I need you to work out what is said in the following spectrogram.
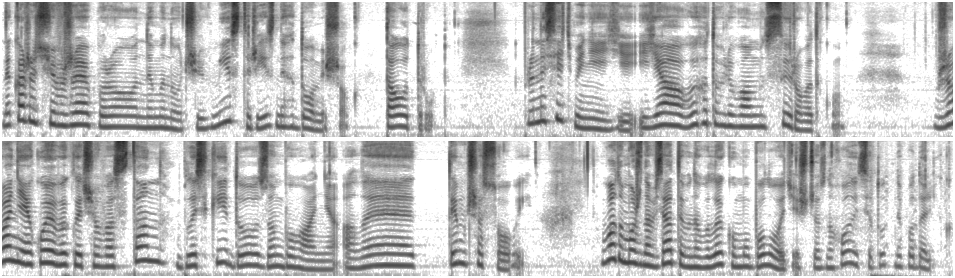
Не кажучи вже про неминучий вміст різних домішок та отрут. Принесіть мені її, і я виготовлю вам сироватку, вживання якої викличе у вас стан близький до зомбування, але тимчасовий. Воду можна взяти в невеликому болоті, що знаходиться тут неподалік.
